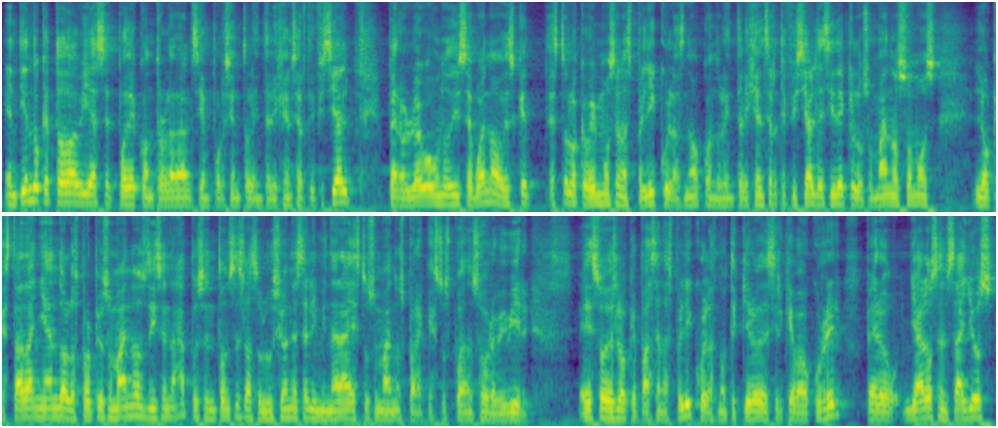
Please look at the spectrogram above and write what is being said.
Entiendo que todavía se puede controlar al 100% la inteligencia artificial, pero luego uno dice, bueno, es que esto es lo que vemos en las películas, ¿no? Cuando la inteligencia artificial decide que los humanos somos lo que está dañando a los propios humanos, dicen, ah, pues entonces la solución es eliminar a estos humanos para que estos puedan sobrevivir. Eso es lo que pasa en las películas, no te quiero decir que va a pero ya los ensayos...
